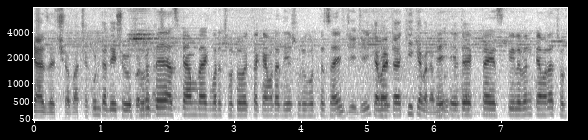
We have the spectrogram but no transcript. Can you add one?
gadget shop আচ্ছা কোনটা দিয়ে শুরু শুরুতে আজকে আমরা একবারে ছোট একটা ক্যামেরা দিয়ে শুরু করতে চাই। জি জি ক্যামেরাটা কি ক্যামেরা এটা একটা এসপি ইলেভেন ক্যামেরা ছোট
